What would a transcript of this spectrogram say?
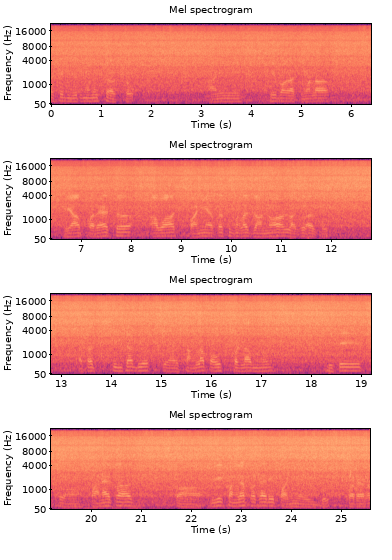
टक्के निर्मनुष्य असतो. आणि हे बघा तुम्हाला या पर्याचं आवाज पाणी आता तुम्हाला जाणवावं लागला असेल. आता तीन चार दिवस चांगला पाऊस पडला म्हणून इथे पाण्याचा म्हणजे चांगल्या प्रकारे पाणी आहे इथे पर्याला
